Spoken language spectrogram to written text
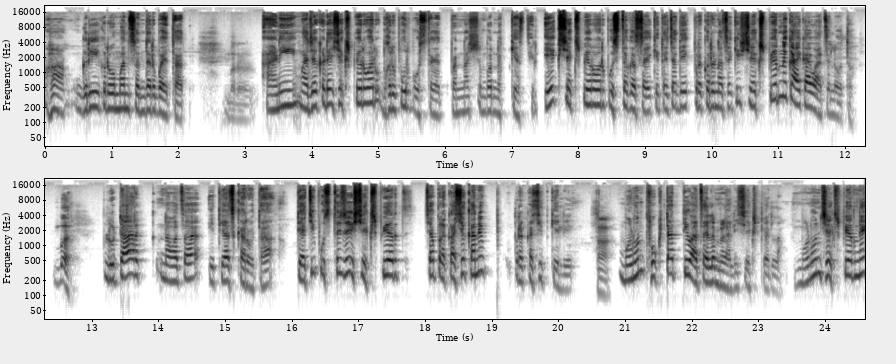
हां ग्रीक रोमन संदर्भ येतात. आणि माझ्याकडे शेक्सपियरवर भरपूर पुस्तकं आहेत. पन्नास शंभर नक्की असतील. एक शेक्सपियरवर पुस्तक असं आहे की त्याच्यात एक प्रकरण असं आहे की शेक्सपियरने काय काय वाचलं होतं. बर. प्लुटार्क नावाचा इतिहासकार होता. त्याची पुस्तके शेक्सपियरच्या प्रकाशकाने प्रकाशित केली. म्हणून फुकटात ती वाचायला मिळाली शेक्सपियरला. म्हणून शेक्सपियरने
